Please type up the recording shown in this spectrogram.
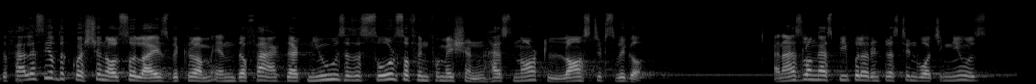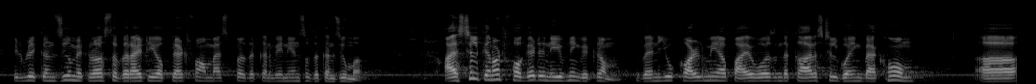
The fallacy of the question also lies, Vikram, in the fact that news as a source of information has not lost its vigor. And as long as people are interested in watching news, it will be consumed across a variety of platforms as per the convenience of the consumer. I still cannot forget an evening, Vikram, when you called me up, I was in the car still going back home, uh,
